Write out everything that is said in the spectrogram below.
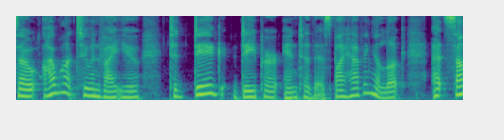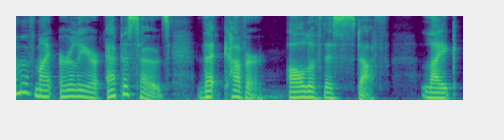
So, I want to invite you to dig deeper into this by having a look at some of my earlier episodes that cover all of this stuff, like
